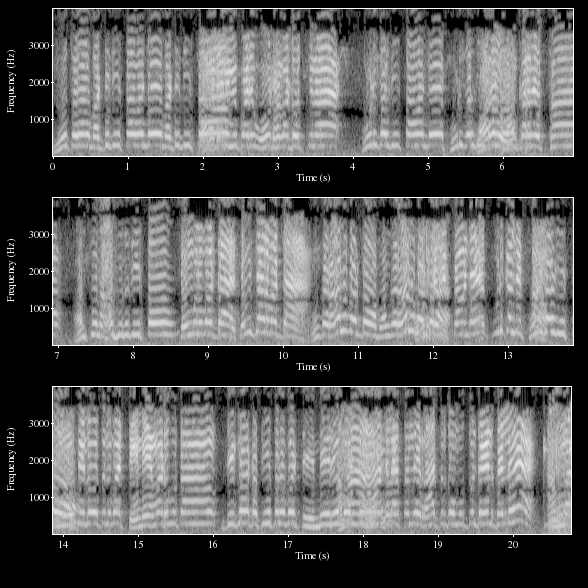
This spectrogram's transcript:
నూతలో మట్టి తీస్తామండి మట్టి తీస్తా. పడి పడి ఊటగడ్డొచ్చిన పూడికలు తీస్తామండి పూడికలు తీస్తాం. వంకర ఎత్తా అంచున ఆసును తీస్తాం. చెమ్ములు పడ్డా శంశాలు పడ్డా. ఉంగరాలు పడ్డా ఉంగరాలు పడ్డా. పూడికలు తెస్తామంటే పూడికలు తెస్తాం. పూడికలు తీస్తాం. లోతును బట్టి మేము అడుగుతాం. దిగాక తీతను బట్టి మీరే ఆకలేస్తుంది రాత్రితో ముద్దుంటాయండి తల్లి. అమ్మా.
